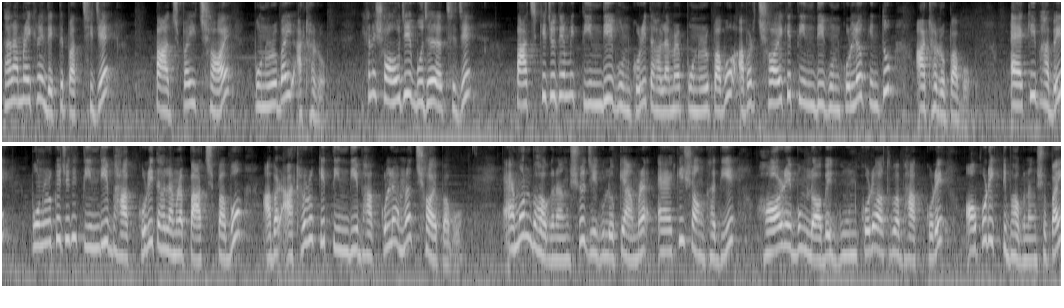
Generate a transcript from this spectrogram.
তাহলে আমরা এখানে দেখতে পাচ্ছি যে পাঁচ বাই ছয়, পনেরো বাই আঠারো। এখানে সহজেই বোঝা যাচ্ছে যে পাঁচকে যদি আমি তিন দিয়ে গুণ করি, তাহলে আমরা পনেরো পাবো। আবার ছয়কে তিন দিয়ে গুণ করলেও কিন্তু আঠারো পাবো। একইভাবে পনেরোকে যদি তিন দিয়ে ভাগ করি, তাহলে আমরা পাঁচ পাবো। আবার আঠারোকে তিন দিয়ে ভাগ করলে আমরা ছয় পাবো। এমন ভগ্নাংশ যেগুলোকে আমরা একই সংখ্যা দিয়ে হর এবং লবে গুণ করে অথবা ভাগ করে অপর একটি ভগ্নাংশ পাই।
